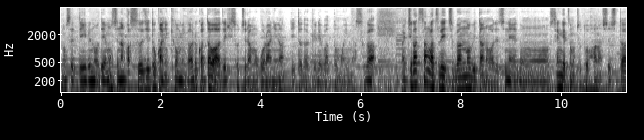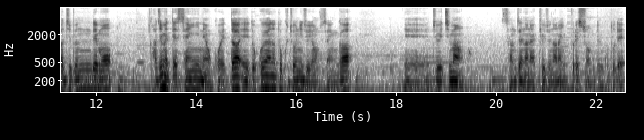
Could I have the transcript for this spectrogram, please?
載せているのでもし何か数字とかに興味がある方は是非そちらもご覧になっていただければと思いますが1月3月で一番伸びたのはですね先月もちょっとお話しした自分でも初めて1000いいねを超えた「えー、毒屋の特徴24選が」え、11万3797インプレッションということで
